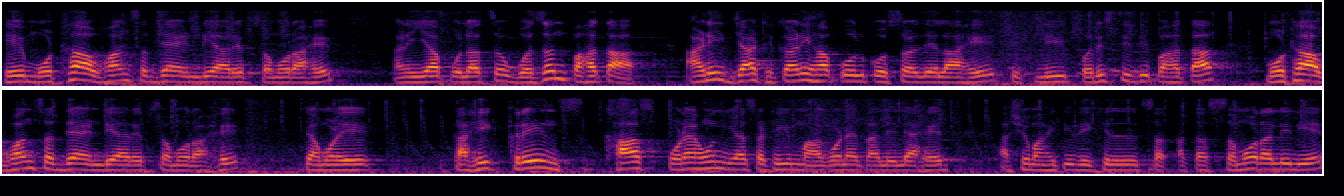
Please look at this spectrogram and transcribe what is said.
हे मोठं आव्हान सध्या एन डी आर एफ समोर आहे. आणि या पुलाचं वजन पाहता आणि ज्या ठिकाणी हा पूल कोसळलेला आहे तिथली परिस्थिती पाहता मोठं आव्हान सध्या एन डी आर एफ समोर आहे. त्यामुळे काही क्रेन्स खास पुण्याहून यासाठी मागवण्यात आलेल्या आहेत. अशी माहिती देखील स- आता समोर आलेली आहे.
